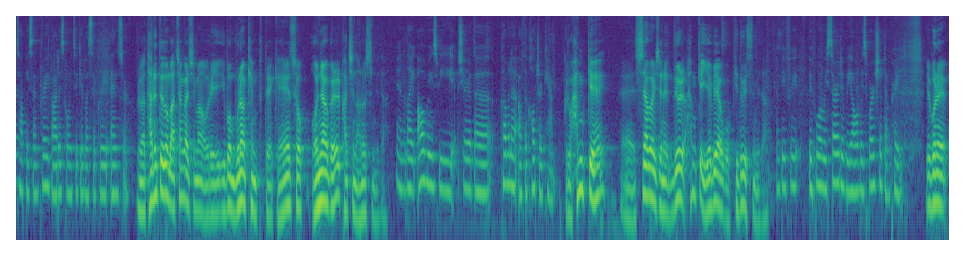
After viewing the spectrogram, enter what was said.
topics. 우리가 다른 때도 마찬가지지만 우리 이번 문화 캠프 때 계속 언약을 같이 나눴습니다. Like always. 그리고 함께 에, 시작하기 전에 늘 함께 예배하고 기도했습니다. Before, we started, we always worshipped and prayed. 이번에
